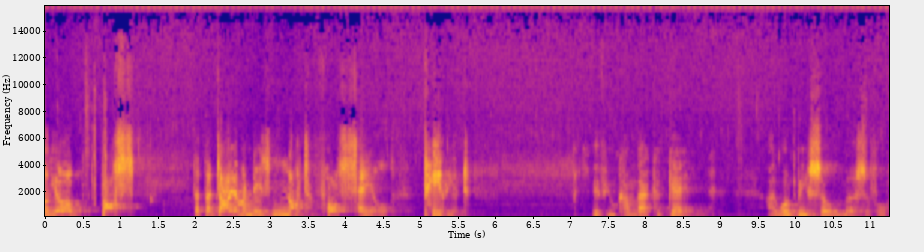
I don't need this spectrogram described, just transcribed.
Tell your boss that the diamond is not for sale. Period. If you come back again, I won't be so merciful.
